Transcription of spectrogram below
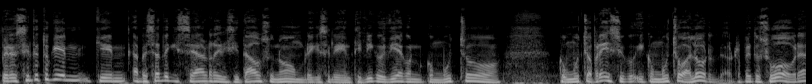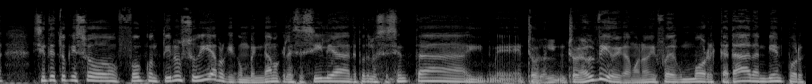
pero ¿sientes tú que, que a pesar de que se ha revisitado su nombre, que se le identifica hoy día con, con mucho, con mucho aprecio y con mucho valor respecto a su obra, ¿sientes tú que eso fue un continuo en su vida? Porque convengamos que la Cecilia, después de los 60, y, eh, entró, entró, en el olvido, digamos, ¿no? Y fue de algún modo rescatada también por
